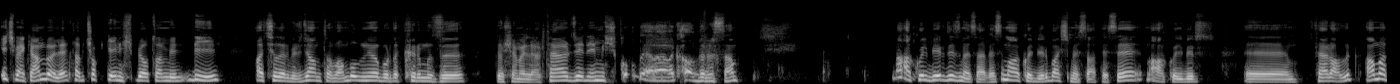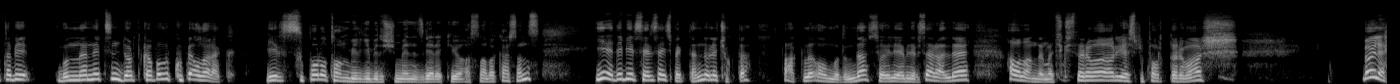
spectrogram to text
İç mekan böyle. Tabii çok geniş bir otomobil değil. Açılır bir cam tavan bulunuyor. Burada kırmızı döşemeler tercih edilmiş. Kolu yanına kaldırırsam makul bir diz mesafesi, makul bir baş mesafesi, makul bir e, ferahlık. Ama tabii bunların hepsini dört kapılı kupe olarak bir spor otomobil gibi düşünmeniz gerekiyor aslına bakarsanız. Yine de bir serisi hatchback'ten de öyle çok da farklı olmadığını da söyleyebiliriz. Herhalde havalandırma çıkışları var, USB portları var. Böyle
